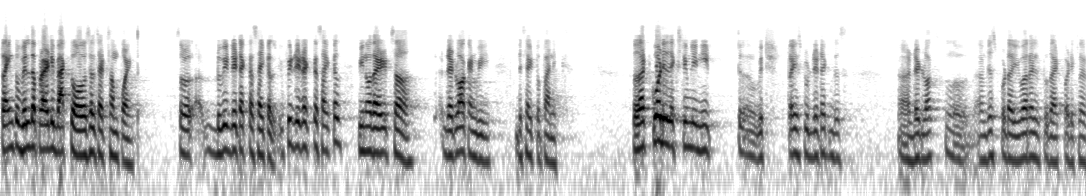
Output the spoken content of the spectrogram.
trying to will the priority back to ourselves at some point? So do we detect a cycle? If we detect a cycle, we know that it's a deadlock and we decide to panic. So that code is extremely neat, uh, which tries to detect this uh, deadlock. So I've just put a URL to that particular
